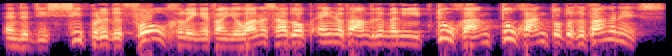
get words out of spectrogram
En de discipelen, de volgelingen van Johannes, hadden op een of andere manier toegang, toegang tot de gevangenis.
